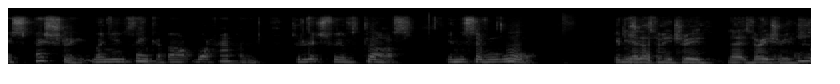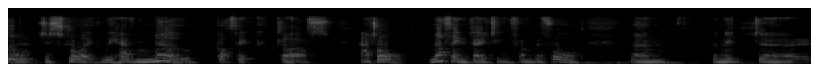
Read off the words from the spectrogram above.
especially when you think about what happened to Lichfield's glass in the Civil War. yeah, that's very true. No, it's very true. All destroyed. We have no Gothic glass at all. Nothing dating from before um, the mid uh,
